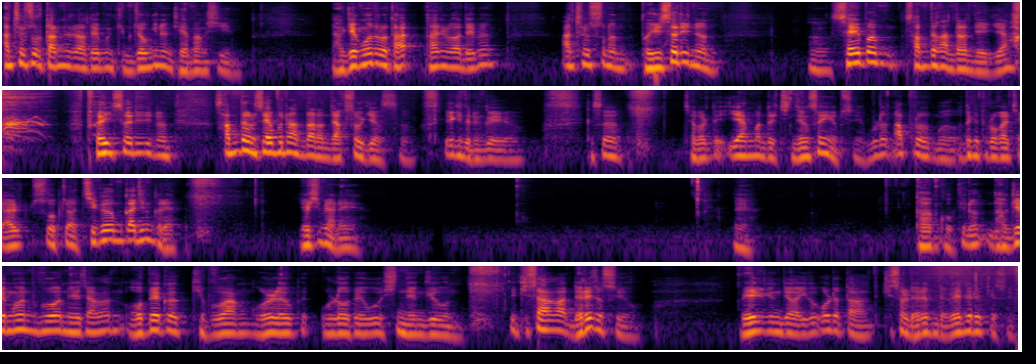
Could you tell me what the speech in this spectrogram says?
안철수로 단일화 되면 김종인은 개망신, 나경원으로 다, 단일화 되면 안철수는 버이서리는 어, 세번 3등 한다는 얘기야. 버이서리는 3등을 세 번 한다는 약속이었어. 이렇게 되는 거예요. 그래서 제가 볼때이 양반들 진정성이 없어요. 물론 앞으로 뭐 어떻게 돌아갈지 알 수 없지만 지금까지는 그래. 열심히 안 해. 네. 다음 곡기는 나경원 후원 회장은 500억 기부왕 원로 배우 신영균. 기사가 내려졌어요. 매일경제가 이거 올렸다가 기사를 내렸는데 왜 내렸겠어요?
